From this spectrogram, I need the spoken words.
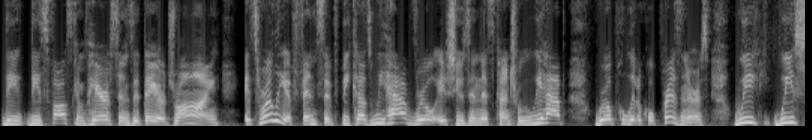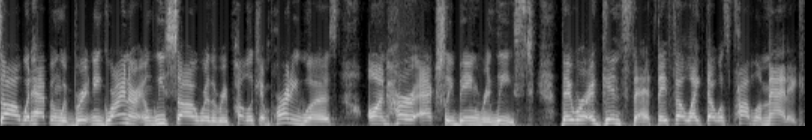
the, these false comparisons that they are drawing, it's really offensive because we have real issues in this country. We have real political prisoners. We we saw what happened with Brittney Griner, and we saw where the Republican Party was on her actually being released. They were against that. They felt like that was problematic.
